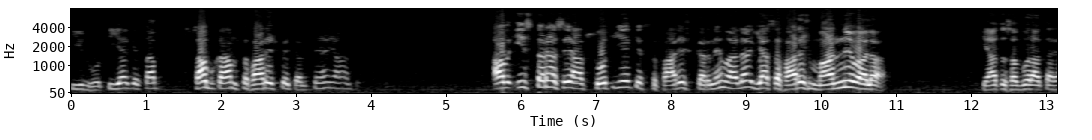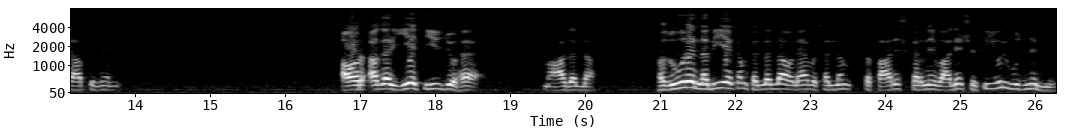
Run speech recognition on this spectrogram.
چیز ہوتی ہے کہ سب سب کام سفارش پہ چلتے ہیں یہاں تو۔ اب اس طرح سے آپ سوچئے کہ سفارش کرنے والا یا سفارش ماننے والا، کیا تصور آتا ہے آپ کے ذہن میں؟ اور اگر یہ چیز جو ہے، معاذ اللہ، حضور نبی اکم صلی اللہ علیہ وسلم سفارش کرنے والے شفیع المزنبین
